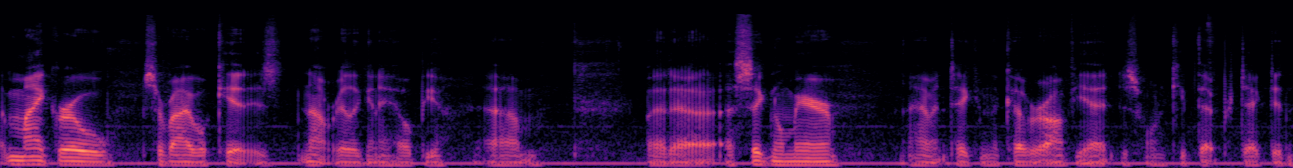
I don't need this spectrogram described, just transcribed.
a micro survival kit is not really going to help you. Um, but uh, a signal mirror, I haven't taken the cover off yet. Just want to keep that protected.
